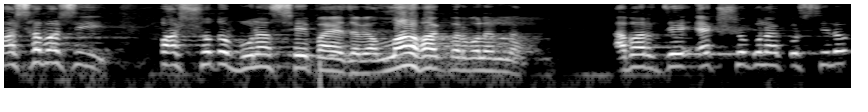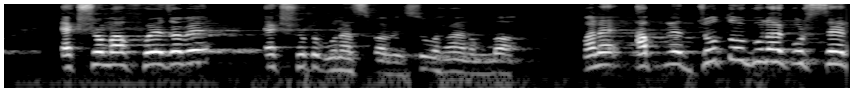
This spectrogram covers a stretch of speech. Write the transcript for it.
পাশাপাশি পাঁচশত বোনাস সে পাওয়া যাবে। আল্লাহ আকবার বলেন না। আবার যে একশো গুণা করছিল, একশো মাফ হয়ে যাবে একশত গুনাস পাবে আল্লাহ মানে আপনি যত গুণা করছেন,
